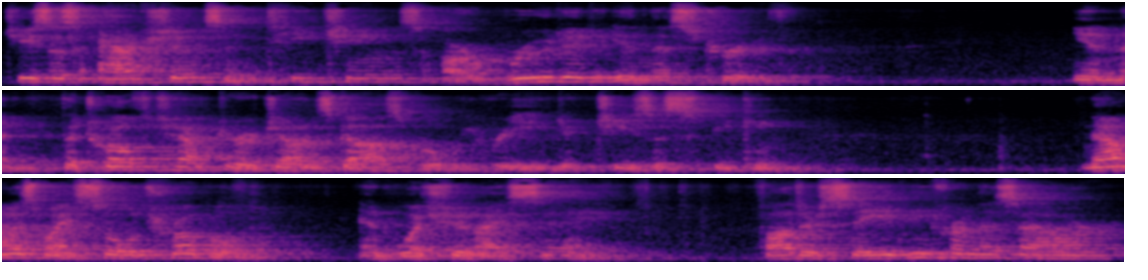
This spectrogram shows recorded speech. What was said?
Jesus' actions and teachings are rooted in this truth. In the 12th chapter of John's Gospel, we read Jesus speaking, Now is my soul troubled, and what should I say? Father, save me from this hour?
